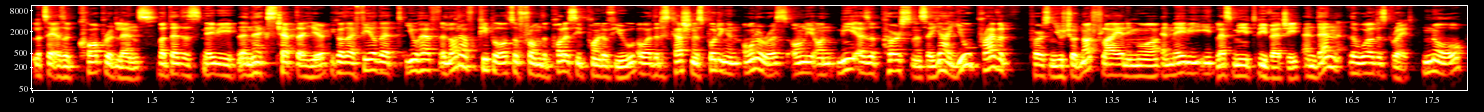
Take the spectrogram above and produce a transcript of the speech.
let's say, as a corporate lens, but that is maybe the next chapter here, because I feel that you have a lot of people also from the policy point of view, or the discussion is putting an onerous only on me as a person and say, yeah, you private person, you should not fly anymore and maybe eat less meat, be veggie. And then the world is great. No,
